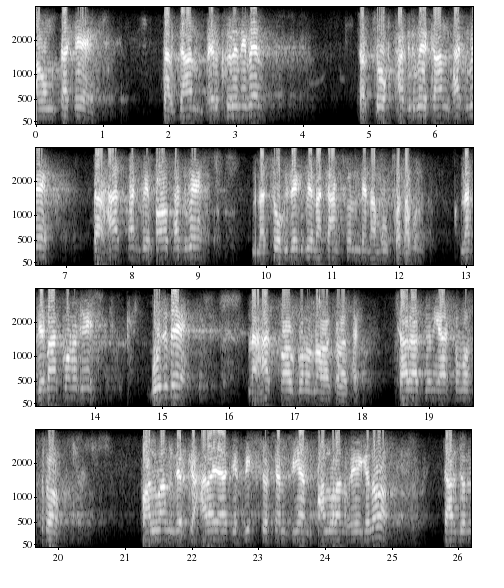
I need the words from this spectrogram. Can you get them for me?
এবং তাকে তার কান বের করে নেবেন। তার চোখ থাকবে, কান থাকবে, তার হাত থাকবে, পাও থাকবে, না চোখ দেখবে, না কান শুনবে, না মুখ কথা বলবে। না দেবার কোনো জিনিস বুঝবে, না হাত পাওয়ার কোনো নড়াচড়া থাকবে। সারা দুনিয়ার সমস্ত পালওয়ানদেরকে হারাইয়া যে বিশ্ব চ্যাম্পিয়ন পালওয়ান হয়ে গেল, তার জন্য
